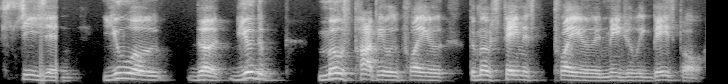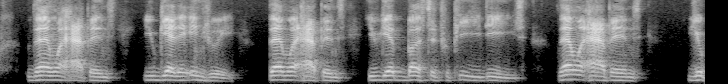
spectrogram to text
season. You are the you're the most popular player, the most famous player in Major League Baseball. Then what happens? You get an injury. Then what happens? You get busted for PEDs. Then what happens? your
